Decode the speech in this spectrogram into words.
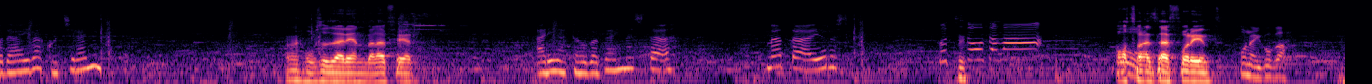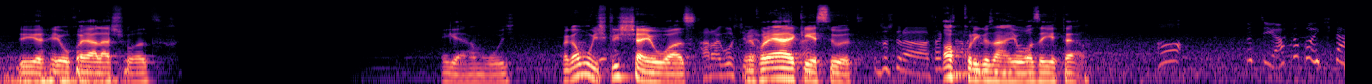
20 ezer ilyen belefér. ありがとうございましたまたよろしくごちそうさま60 ezer forint. ほな行こうか Igen, jó ajánlás volt. Igen, amúgy. Meg amúgy is frissen jó az. 腹ごしらえ Amikor elkészült, そしたらさっきの話 akkor igazán jó az étel. あうちあそこ行きたい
